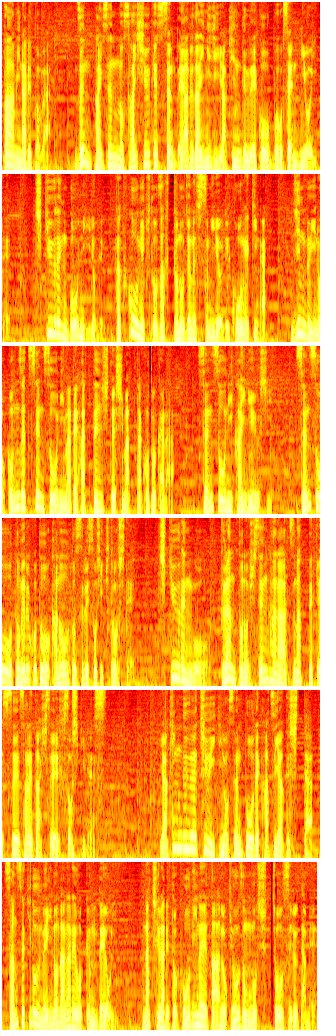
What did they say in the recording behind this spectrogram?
ターミナルとは、前大戦の最終決戦である第2次ヤキンドゥーエ攻防戦において、地球連合による核攻撃とザフトのジェネシスによる攻撃が人類の根絶戦争にまで発展してしまったことから戦争に介入し戦争を止めることを可能とする組織として地球連合プラントの非戦派が集まって結成された非政府組織ですヤキンドゥエ中域の戦闘で活躍した三隻同盟の流れを組んでおり、ナチュラルとコーディネーターの共存を出張するため、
